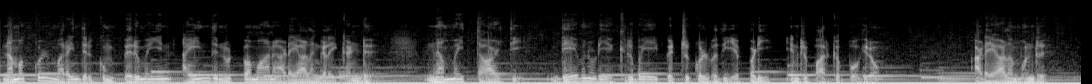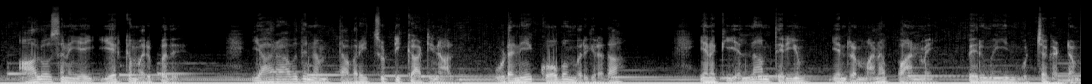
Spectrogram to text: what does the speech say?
நமக்குள் மறைந்திருக்கும் பெருமையின் ஐந்து நுட்பமான அடையாளங்களைக் கண்டு நம்மை தாழ்த்தி தேவனுடைய கிருபையை பெற்றுக்கொள்வது எப்படி என்று பார்க்கப் போகிறோம். அடையாளம் ஒன்று ஆலோசனையை ஏற்க மறுப்பது. யாராவது நம் தவறை சுட்டிக்காட்டினால் உடனே கோபம் வருகிறதா? எனக்கு எல்லாம் தெரியும் என்ற மனப்பான்மை பெருமையின் உச்சகட்டம்.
